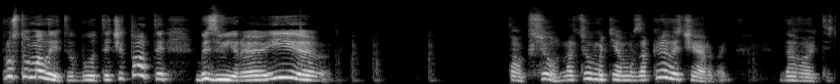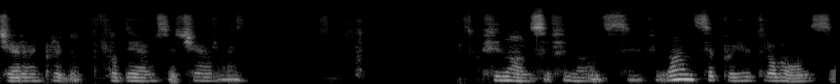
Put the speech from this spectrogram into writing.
Просто молитви будете читати без віри. І так, все, на цьому тему закрили червень. Давайте червень прийду. Подивимося червень. Фінанси, фінанси, фінанси поють романси.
